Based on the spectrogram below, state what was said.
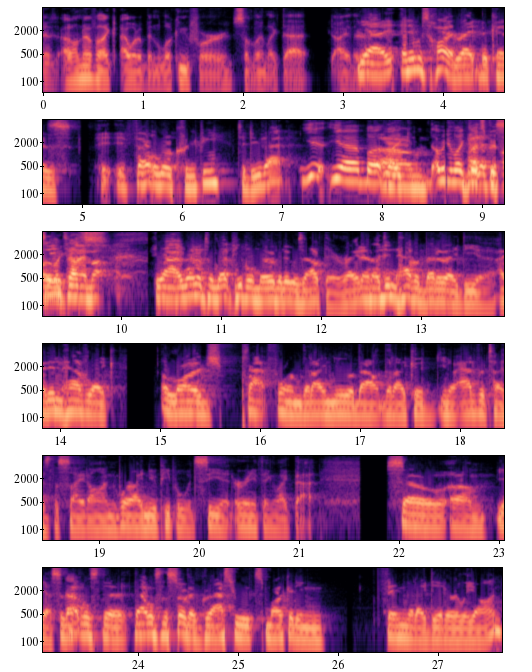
I I don't know if like I would have been looking for something like that either. Yeah, and it was hard, right? Because it, it felt a little creepy to do that. yeah, yeah, but like Um, I mean, like let's at the same like, time, that's- Yeah, I wanted to let people know that it was out there, right? And I didn't have a better idea. I didn't have like a large platform that I knew about that I could, you know, advertise the site on where I knew people would see it or anything like that. So, um, yeah, so that was the that was the sort of grassroots marketing thing that I did early on,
